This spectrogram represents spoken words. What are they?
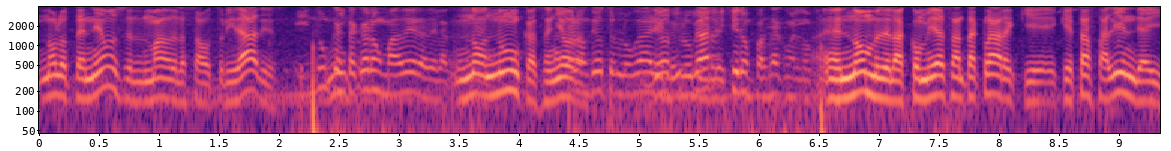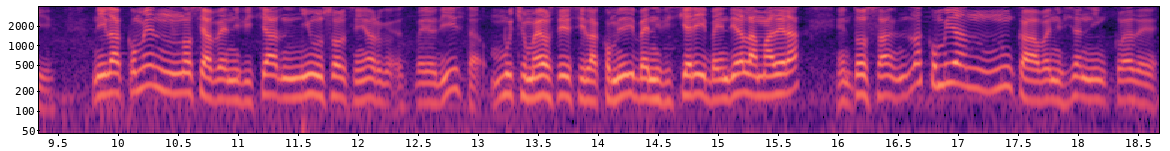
no lo tenemos en manos de las autoridades. ¿Y nunca, sacaron madera de la comunidad? No, nunca, señor. Sacaron de otro lugar, de otro lugar lo hicieron pasar con el documento. El nombre de la comunidad Santa Clara que, que está saliendo de ahí ni la comunidad no se va a beneficiar ni un solo señor periodista. Mucho mejor si, la comunidad beneficiaría y vendiera la madera, entonces ah, la comunidad nunca va a beneficiar de,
